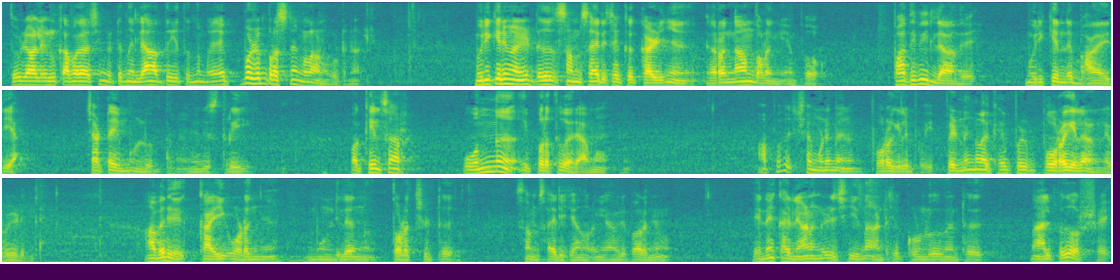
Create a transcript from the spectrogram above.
തൊഴിലാളികൾക്ക് അവകാശം കിട്ടുന്നില്ല അത് ഇതെന്നും എപ്പോഴും പ്രശ്നങ്ങളാണ് കുട്ടനാട്ടിൽ മുരിക്കനുമായിട്ട് സംസാരിച്ചൊക്കെ കഴിഞ്ഞ് ഇറങ്ങാൻ തുടങ്ങിയപ്പോൾ പതിവില്ലാതെ മുരിക്കന്റെ ഭാര്യ ചട്ടയും ഒരു സ്ത്രീ വക്കീൽ സാർ ഒന്ന് ഇപ്പുറത്ത് വരാമോ? അപ്പോൾ ശങ്കുണി മേനോൻ പുറകിൽ പോയി. പെണ്ണുങ്ങളൊക്കെ എപ്പോഴും പുറകിലാണല്ലോ വീടിന്റെ. അവർ കൈ ഉടഞ്ഞ് മുണ്ടിലങ്ങ് തുടച്ചിട്ട് സംസാരിക്കാൻ തുടങ്ങി. അവർ പറഞ്ഞു എന്നെ കല്യാണം കഴിച്ച് ഈ നാട്ടിൽ കൊണ്ടുവന്നിട്ട് നാൽപ്പത് വർഷമായി.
